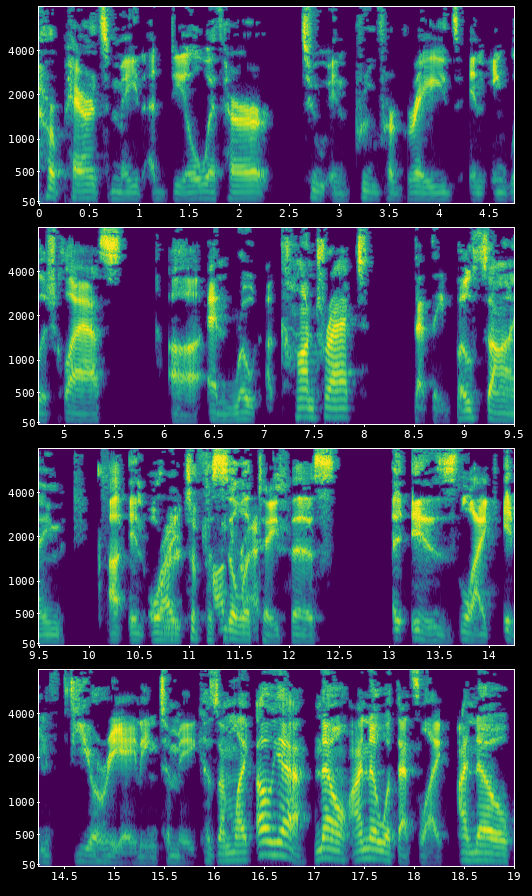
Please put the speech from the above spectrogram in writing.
her parents made a deal with her to improve her grades in English class uh, and wrote a contract that they both signed uh, in order right, to facilitate contract. this is like infuriating to me because I'm like, oh yeah, no, I know what that's like. I know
